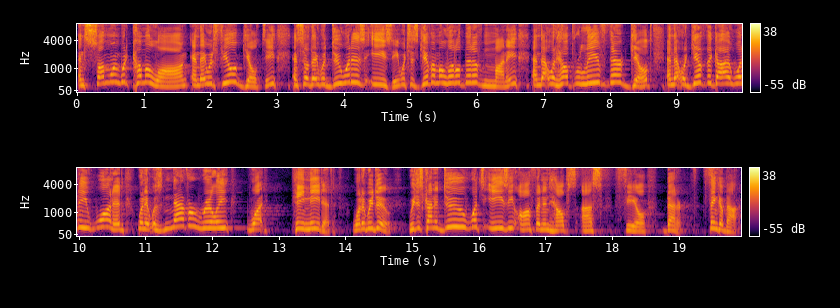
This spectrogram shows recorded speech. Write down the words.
And someone would come along and they would feel guilty. And so they would do what is easy, which is give him a little bit of money, and that would help relieve their guilt, and that would give the guy what he wanted when it was never really what he needed. What do we do? We just kind of do what's easy often and helps us feel better. Think about it.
